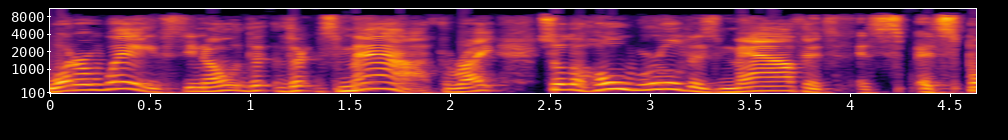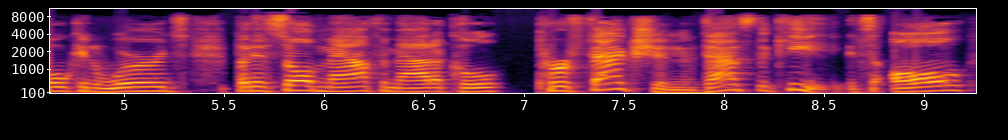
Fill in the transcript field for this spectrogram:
What are waves? You know, the, the, it's math, right? So the whole world is math. It's it's it's spoken words, but it's all mathematical perfection. That's the key. It's all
